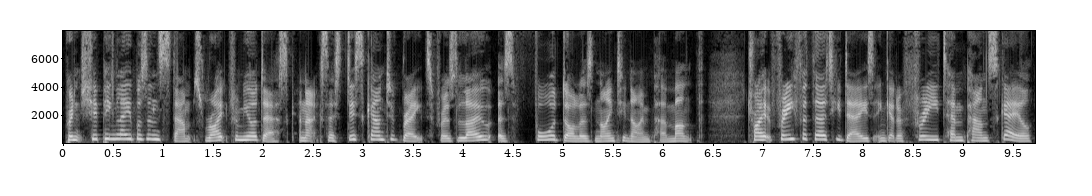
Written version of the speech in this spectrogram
Print shipping labels and stamps right from your desk and access discounted rates for as low as $4.99 per month. Try it free for 30 days and get a free £10 scale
